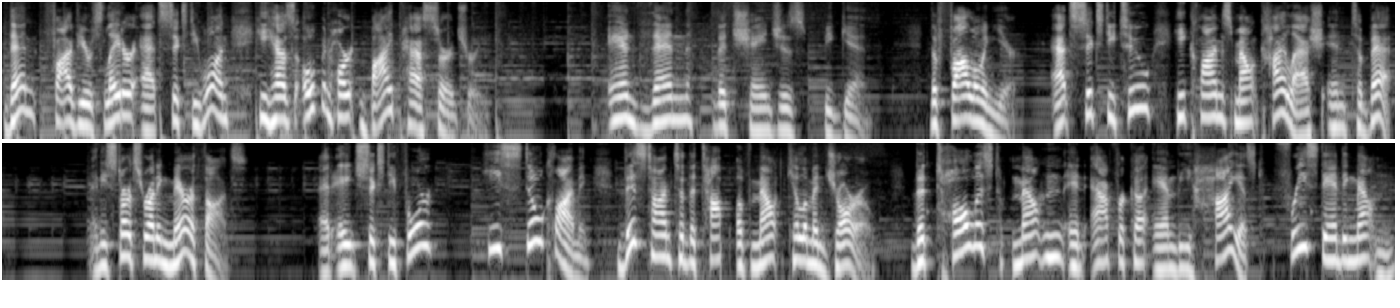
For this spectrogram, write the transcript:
Then, five years later, at 61, he has open heart bypass surgery. And then the changes begin. The following year, at 62, he climbs Mount Kailash in Tibet and he starts running marathons. At age 64, he's still climbing, this time to the top of Mount Kilimanjaro, the tallest mountain in Africa and the highest freestanding mountain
